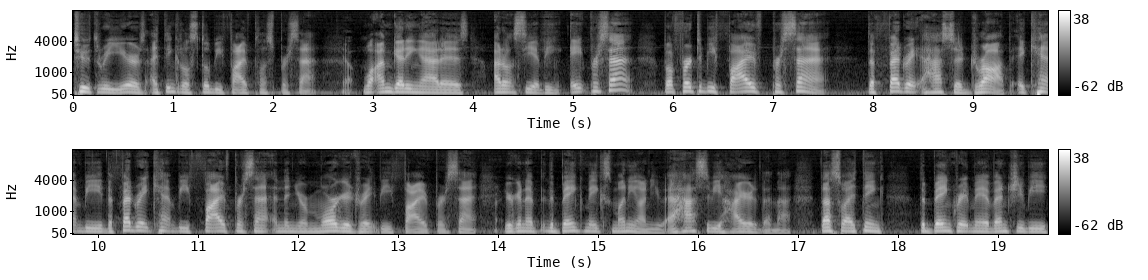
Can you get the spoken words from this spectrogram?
two, three years. I think it'll still be five plus percent. Yep. What I'm getting at is I don't see it being eight percent, but for it to be five percent, the Fed rate has to drop. It can't be the Fed rate can't be five percent and then your mortgage rate be five percent. You're gonna the bank makes money on you. It has to be higher than that. That's why I think the bank rate may eventually be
